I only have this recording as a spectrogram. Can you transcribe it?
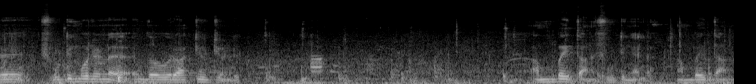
ഇവിടെ ഷൂട്ടിംഗ് പോലെയുള്ള എന്തോ ഒരു ആക്ടിവിറ്റി ഉണ്ട്. അമ്പയത്താണ് ഷൂട്ടിംഗ് അല്ല അമ്പയത്താണ്.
